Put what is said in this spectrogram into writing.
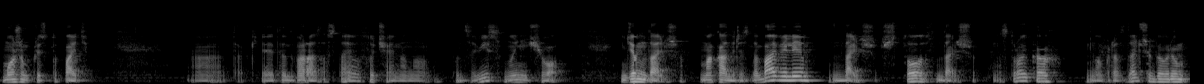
можем приступать. А, так, я это два раза вставил случайно, но подзавис, но ничего. Идем дальше. MAC адрес добавили. Дальше. Что дальше? В настройках, много раз дальше говорю.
